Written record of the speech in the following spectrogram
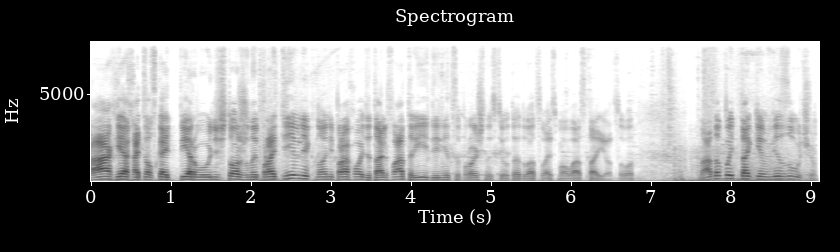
Ах, я хотел сказать первый уничтоженный противник, но не проходит. Альфа 3 единицы прочности у Т-28 остается. Вот. Надо быть таким везучим.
